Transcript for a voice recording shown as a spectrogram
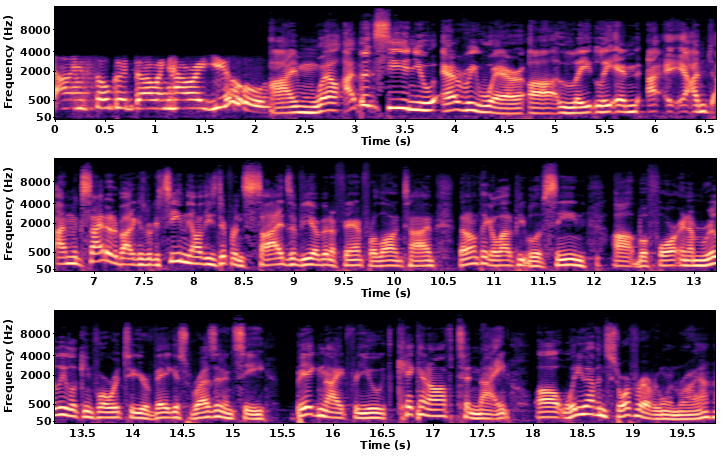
I'm so good, darling. How are you? I'm well. I've been seeing you everywhere uh, lately, and I, I'm I'm excited about it because we're seeing all these different sides of you. I've been a fan for a long time that I don't think a lot of people have seen uh, before, and I'm really looking forward to your Vegas residency. Big night for you, kicking off tonight. Uh, what do you have in store for everyone, Mariah?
